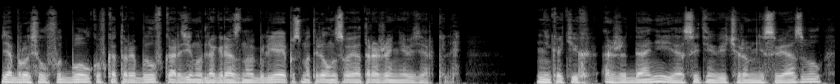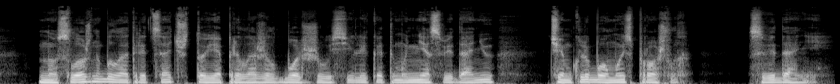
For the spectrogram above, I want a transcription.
Я бросил футболку, в которой был, в корзину для грязного белья и посмотрел на свое отражение в зеркале. Никаких ожиданий я с этим вечером не связывал — но сложно было отрицать, что я приложил больше усилий к этому несвиданию, чем к любому из прошлых свиданий.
